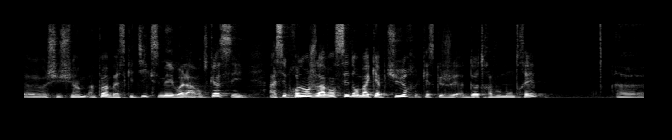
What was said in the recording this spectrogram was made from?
euh, je, suis un, peu un basketix, mais voilà, en tout cas c'est assez prenant. Je vais avancer dans ma capture. Qu'est-ce que j'ai d'autre à vous montrer? Euh,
